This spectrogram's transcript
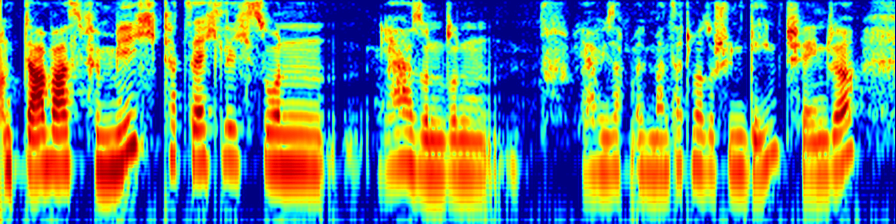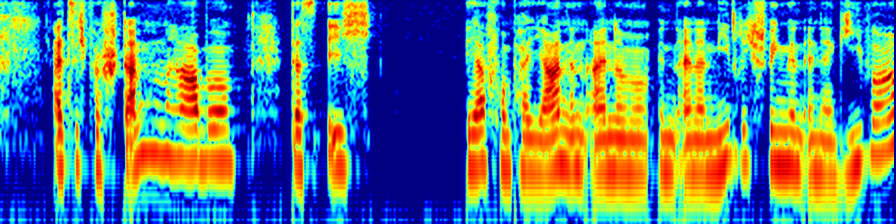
und da war es für mich tatsächlich so ein, ja, so ein, so ein, ja, wie sagt man, man sagt immer so schön Game Changer, als ich verstanden habe, dass ich ja vor ein paar Jahren in, einem, in einer niedrig schwingenden Energie war.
